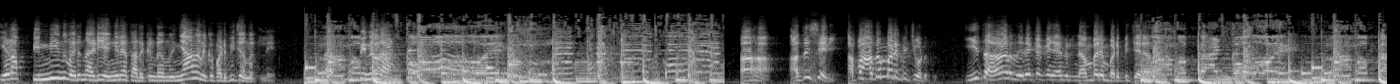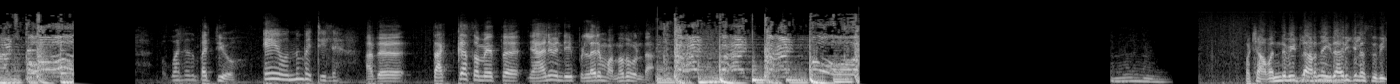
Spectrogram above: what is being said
എടാ പിന്നീന്ന് വരുന്ന അടി എങ്ങനെയാ തടുക്കേണ്ടതെന്ന് ഞാൻ നിനക്ക് പഠിപ്പിച്ചു തന്നിട്ടില്ലേ? പിന്നെന്താ? ആഹാ അത് ശരി. അപ്പൊ അതും പഠിപ്പിച്ചു കൊടുത്തു ഇതാണ് നിനക്കൊക്കെ ഞാനൊരു നമ്പരും പഠിപ്പിച്ചു തരാം. വല്ലതും പറ്റിയോ? ഏ ഒന്നും പറ്റിയില്ല. അത് തക്ക സമയത്ത് ഞാനും എന്റെ ഈ പിള്ളേരും വന്നതുകൊണ്ടാ. പക്ഷെ അവന്റെ വീട്ടിൽ അറിഞ്ഞ ഇതായിരിക്കില്ല സ്ഥിതി.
